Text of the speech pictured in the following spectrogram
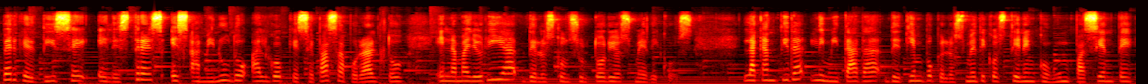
Berger dice el estrés es a menudo algo que se pasa por alto en la mayoría de los consultorios médicos. La cantidad limitada de tiempo que los médicos tienen con un paciente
